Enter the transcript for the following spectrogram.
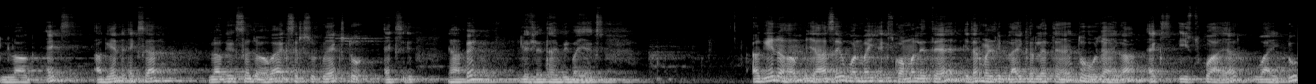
log x again x का लॉग एक्स का जो होगा एक्स रिस्पेक्ट में एक्स तो एक्स यहाँ पे लिख लेते हैं बी बाई एक्स अगेन हम यहाँ से वन बाई एक्स कॉमन लेते हैं, इधर मल्टीप्लाई कर लेते हैं तो हो जाएगा x square y two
